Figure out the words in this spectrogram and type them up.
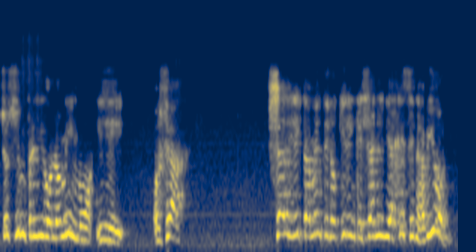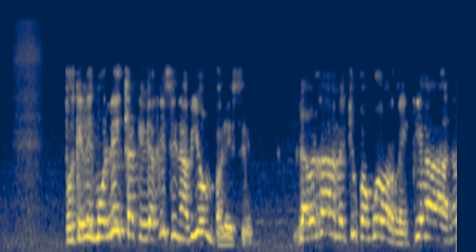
yo siempre digo lo mismo y, o sea, ya directamente no quieren que ya ni viajes en avión porque les molesta que viajes en avión, parece. La verdad me chupa un huevo arnequear, no,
